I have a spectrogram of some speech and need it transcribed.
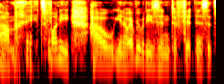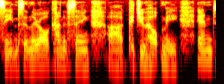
Um, it's funny how you know everybody's into fitness, it seems, and they're all kind of saying, uh, "Could you help me?" And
